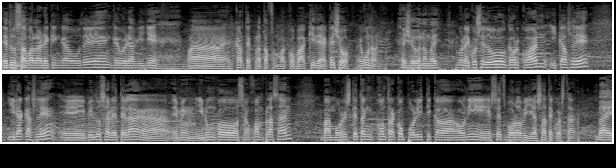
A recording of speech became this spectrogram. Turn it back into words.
Edu Zabalarekin gaude, geu eragile, ba, elkarte plataformako ba, kidea, kaixo, egunon? Kaixo egunon bai. Bueno, ikusi dugu gaurkoan ikasle, irakasle, e, bildu zaretela hemen irungo San Juan plazan, ba, murrizketan kontrako politika honi esetz borobila esateko ez da. Bai,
